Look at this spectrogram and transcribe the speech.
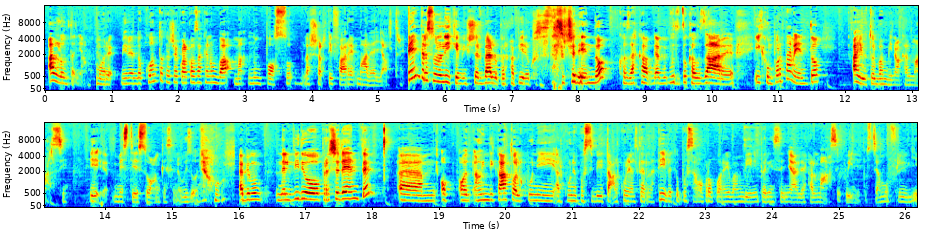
allontaniamo. Amore, mi rendo conto che c'è qualcosa che non va, ma non posso lasciarti fare male agli altri. Mentre sono lì che mi cervello per capire cosa sta succedendo, cosa abbia potuto causare il comportamento, aiuto il bambino a calmarsi e me stesso anche se ne ho bisogno. Abbiamo, nel video precedente ehm, ho, ho, ho, indicato alcuni, alcune possibilità, alcune alternative che possiamo proporre ai bambini per insegnarli a calmarsi, quindi possiamo offrirgli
